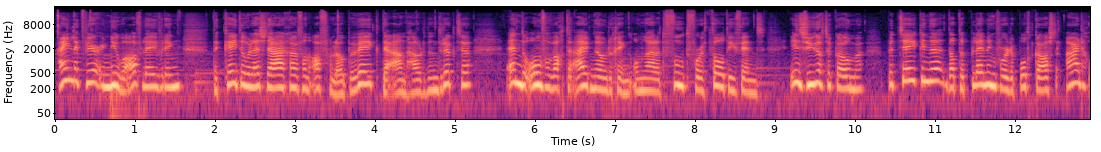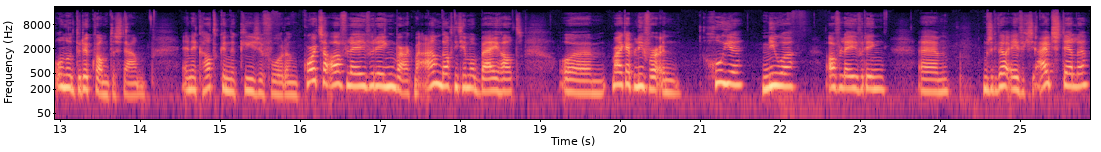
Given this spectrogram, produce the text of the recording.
eindelijk weer een nieuwe aflevering. De Keto-lesdagen van afgelopen week, de aanhoudende drukte en de onverwachte uitnodiging om naar het Food for Thought event in Zurich te komen, betekende dat de planning voor de podcast aardig onder druk kwam te staan. En ik had kunnen kiezen voor een korte aflevering waar ik mijn aandacht niet helemaal bij had. Ehm, maar ik heb liever een goede, nieuwe aflevering. Um, moest ik wel eventjes uitstellen.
